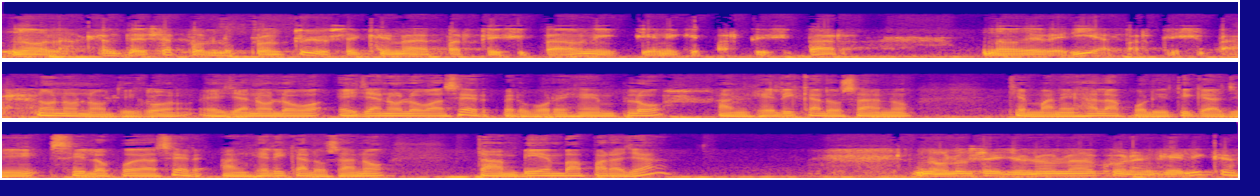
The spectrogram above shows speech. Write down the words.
No, la alcaldesa por lo pronto yo sé que no ha participado ni tiene que participar. No debería participar. No, no, no, digo, ella no lo, ella no lo va a hacer, pero por ejemplo, Angélica Lozano, que maneja la política allí, sí lo puede hacer. Angélica Lozano también va para allá. No lo sé, yo no he hablado con Angélica.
